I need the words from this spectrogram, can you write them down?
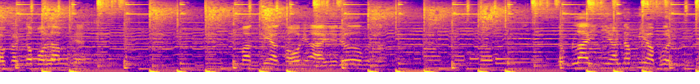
ดียวกันก็บอลับแท้มักเมียเขาให้อายเด้อเพิ่นละน้ำไล่เฮียน้ำเมียเพิ่น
